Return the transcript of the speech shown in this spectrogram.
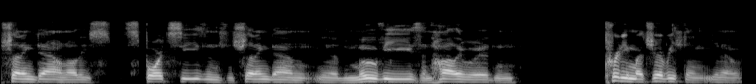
shutting down all these sports seasons and shutting down, you know, the movies and Hollywood and pretty much everything, you know,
